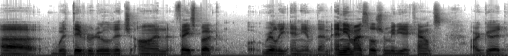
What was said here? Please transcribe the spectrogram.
uh, with David Radulovich on Facebook. Really, any of them. Any of my social media accounts are good,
